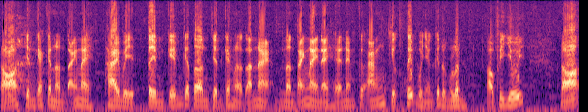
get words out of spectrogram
Đó trên các cái nền tảng này. Thay vì tìm kiếm cái tên trên các nền tảng này nền tảng này này thì anh em cứ ấn trực tiếp vào những cái đường link ở phía dưới. Đó.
